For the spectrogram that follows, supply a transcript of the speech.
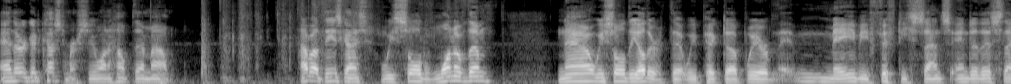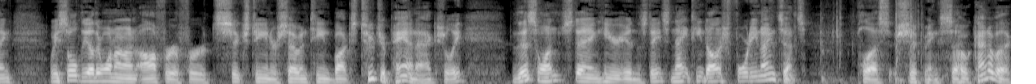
And they're a good customer, so you want to help them out. How about these guys? We sold one of them. Now we sold the other that we picked up. We are maybe 50 cents into this thing. We sold the other one on an offer for 16 or 17 bucks to Japan, actually. This one, staying here in the States, $19.49 plus shipping. So kind of a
